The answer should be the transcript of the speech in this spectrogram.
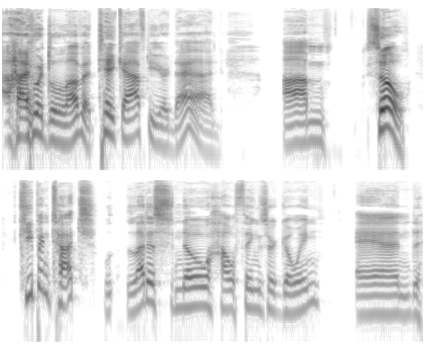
I would love it. Take after your dad. Um, so keep in touch. Let us know how things are going, and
